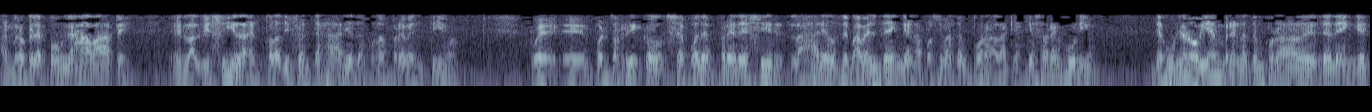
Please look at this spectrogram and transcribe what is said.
al menos que le pongas abate, el albicida en todas las diferentes áreas de forma preventiva. Pues en Puerto Rico se puede predecir las áreas donde va a haber dengue en la próxima temporada, que empieza ahora en junio de junio a noviembre es la temporada de, dengue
